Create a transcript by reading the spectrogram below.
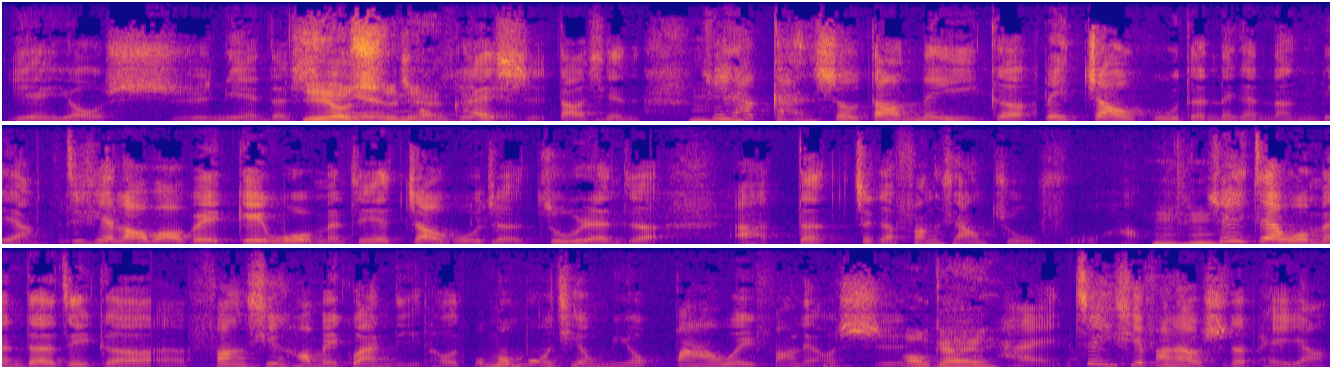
也有十年的时间，也有十年。从开始到现在，所以他感受到那一个被照顾的那个能量，这些老宝贝给我们这些照顾者、助人者啊的这个芳香祝福哈。嗯哼所以在我们的这个呃芳心好美馆里头，我们目前我们有八位芳疗师。OK，嗨，这些芳疗师的培养，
